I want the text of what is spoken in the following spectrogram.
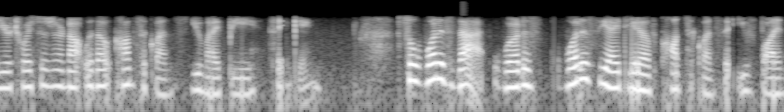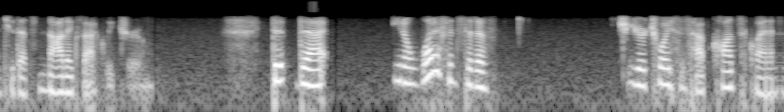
your choices are not without consequence, you might be thinking. So what is that? What is what is the idea of consequence that you've bought into that's not exactly true? That that you know, what if instead of your choices have consequence,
